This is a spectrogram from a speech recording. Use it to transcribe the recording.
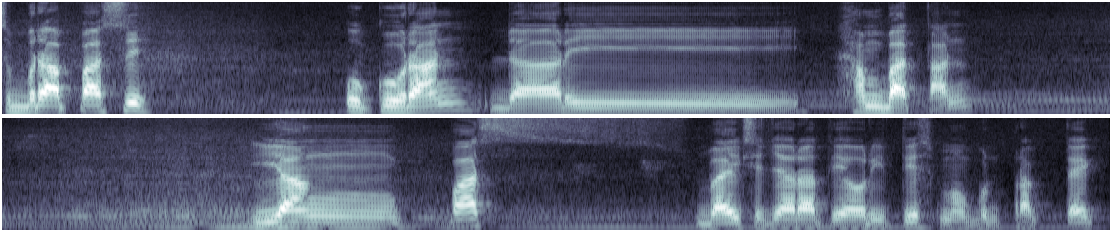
seberapa sih ukuran dari hambatan yang pas baik secara teoritis maupun praktek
